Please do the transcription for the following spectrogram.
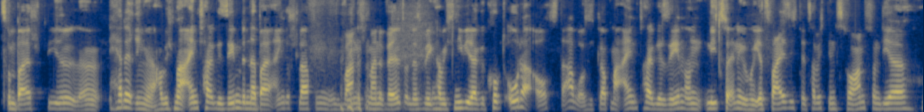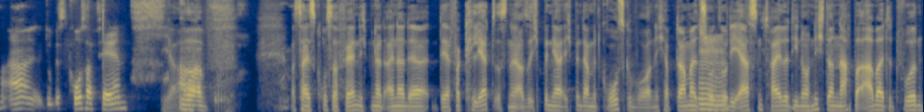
Zum Beispiel äh, Herr der Ringe. Habe ich mal einen Teil gesehen, bin dabei eingeschlafen, war nicht meine Welt und deswegen habe ich es nie wieder geguckt. Oder auch Star Wars. Ich glaube mal einen Teil gesehen und nie zu Ende geguckt. Jetzt weiß ich, jetzt habe ich den Zorn von dir. Ah, du bist großer Fan. Ja, Aber- pff, was heißt großer Fan? Ich bin halt einer, der, der verklärt ist. Ne? Also ich bin ja, ich bin damit groß geworden. Ich habe damals mhm. schon so die ersten Teile, die noch nicht dann nachbearbeitet wurden,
